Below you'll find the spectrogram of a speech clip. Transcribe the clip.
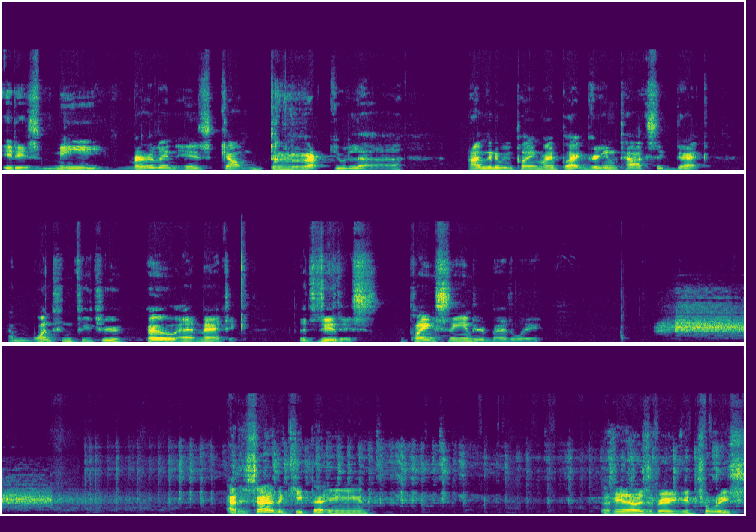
It is me, Merlin is Count Dracula. I'm going to be playing my Black Green Toxic deck. I'm once and future pro at Magic. Let's do this. I'm playing Standard, by the way. I decided to keep that hand. Okay, that was a very good choice.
